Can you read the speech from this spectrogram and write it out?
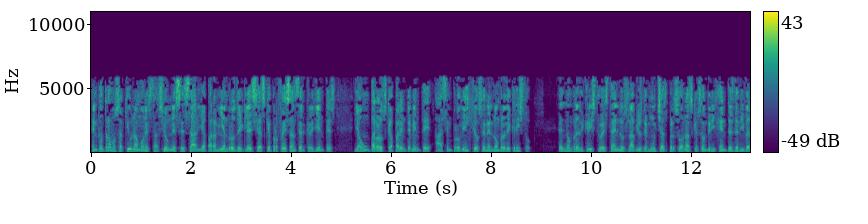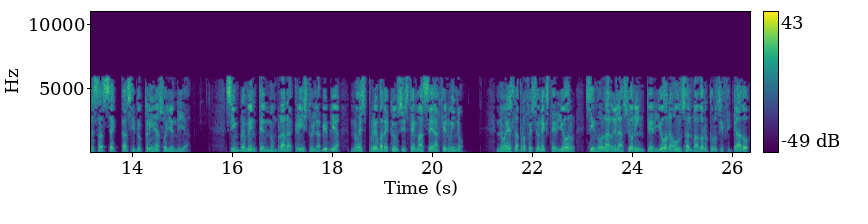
Encontramos aquí una amonestación necesaria para miembros de iglesias que profesan ser creyentes y aun para los que aparentemente hacen prodigios en el nombre de Cristo. El nombre de Cristo está en los labios de muchas personas que son dirigentes de diversas sectas y doctrinas hoy en día. Simplemente el nombrar a Cristo y la Biblia no es prueba de que un sistema sea genuino. No es la profesión exterior, sino la relación interior a un Salvador crucificado,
